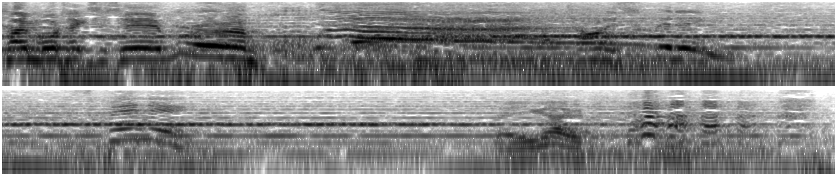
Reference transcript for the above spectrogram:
Time vortex is here. TARDIS spinning. Spinning. There you go.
